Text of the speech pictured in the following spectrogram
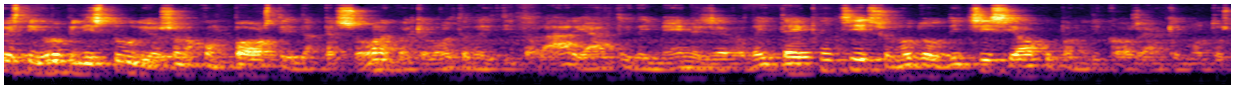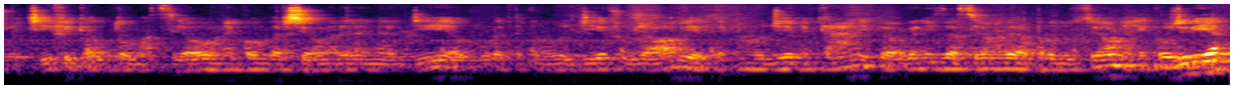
questi gruppi di studio sono composti da persone, qualche volta dai titolari, altri dei manager o dai tecnici, sono 12, si occupano di cose anche molto specifiche, automazione, conversione dell'energia, oppure tecnologie fusorie, tecnologie meccaniche, organizzazione della produzione e così via.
